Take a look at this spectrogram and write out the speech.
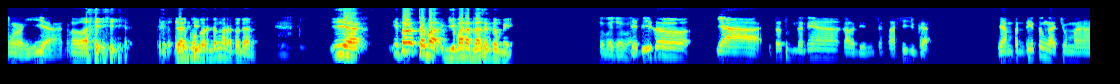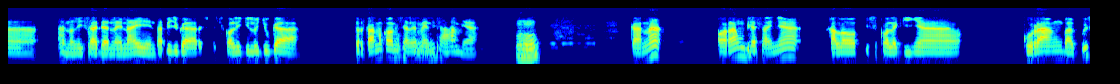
Oh iya. Oh iya. Jadi, itu gue berdengar tuh Dan. Iya, itu coba gimana jelas itu Mi? Coba coba. Jadi itu ya itu sebenarnya kalau di investasi juga yang penting itu nggak cuma analisa dan lain-lain, tapi juga harus psikologi lu juga. Terutama kalau misalnya main di saham ya. Mm -hmm. Karena orang biasanya kalau psikologinya kurang bagus,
